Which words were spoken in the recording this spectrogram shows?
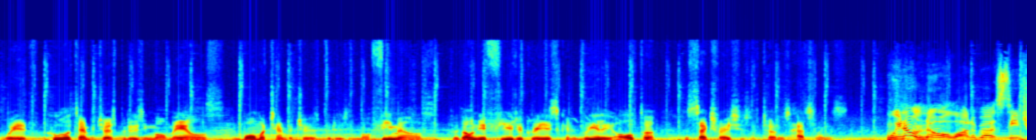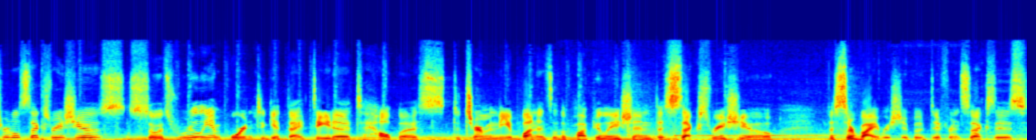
with cooler temperatures producing more males and warmer temperatures producing more females. With only a few degrees can really alter the sex ratios of turtles' hatchlings. We don't know a lot about sea turtle sex ratios, so it's really important to get that data to help us determine the abundance of the population, the sex ratio, the survivorship of different sexes.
